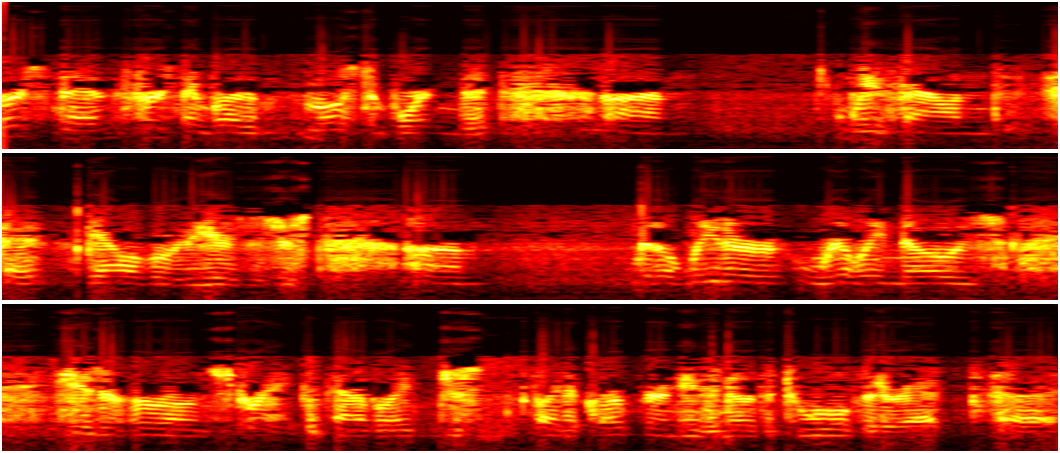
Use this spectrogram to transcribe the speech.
first thing, first thing, probably the most important that um, we've found at Gallup over the years is just um, that a leader really knows his or her own strength. Kind of like just like a carpenter needs to know the tools that are at uh,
